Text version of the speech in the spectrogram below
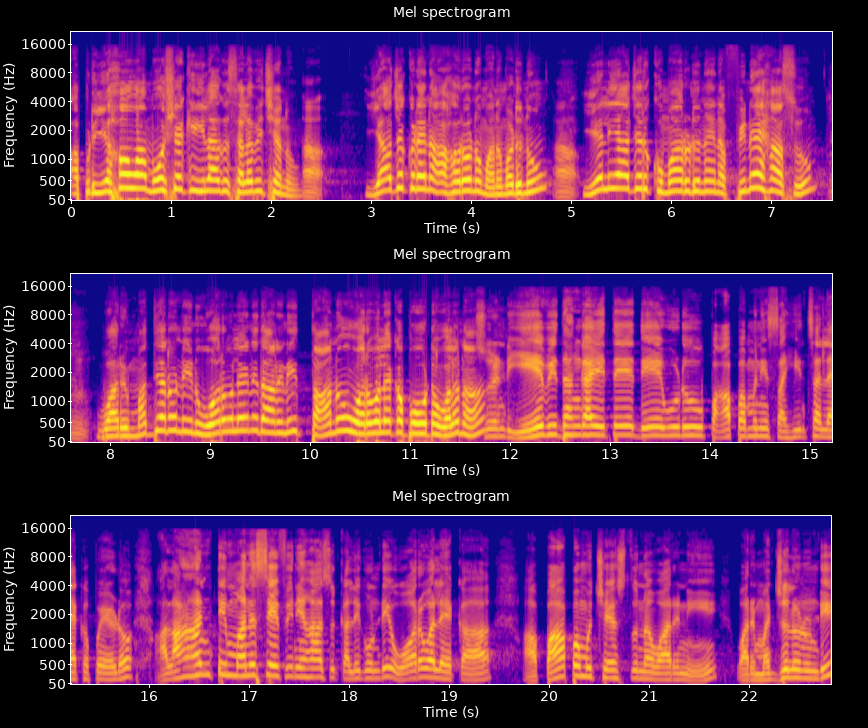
అప్పుడు యెహోవా మోషకి ఇలాగు సెలవిచ్చెను. యాజకుడైన అహరోను మనుమడును. ఏలియాజరు కుమారుడునైన ఫినేహాసు వారి మధ్యను నేను ఓర్వలేని దానిని తాను ఓర్వలేకపోవటం వలన చూడండి ఏ విధంగా అయితే దేవుడు పాపముని సహించలేకపోయాడో అలాంటి మనసే ఫినిహాసు కలిగి ఉండి ఓర్వలేక ఆ పాపము చేస్తున్న వారిని వారి మధ్యలో నుండి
